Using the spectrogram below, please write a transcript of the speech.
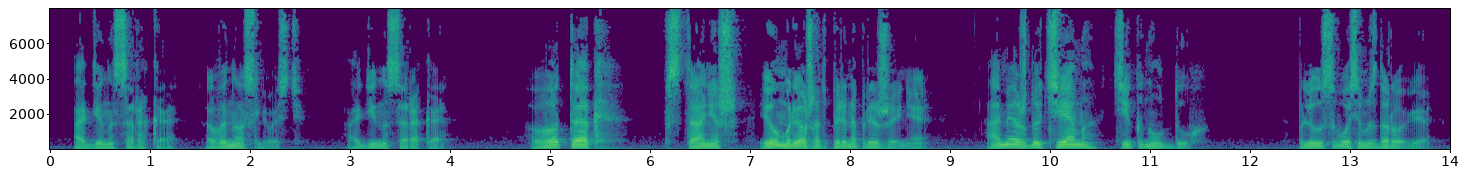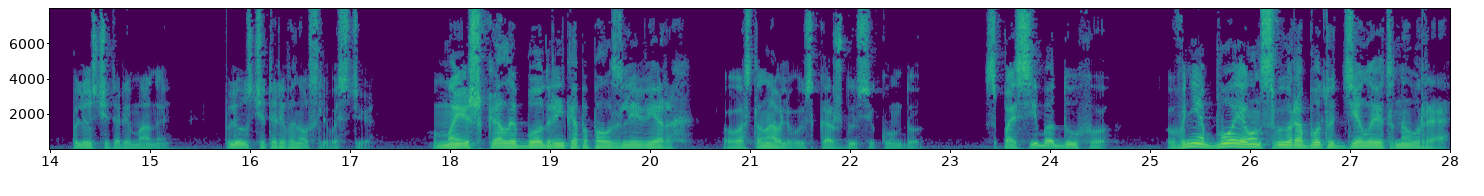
– один из сорока. Выносливость – один из сорока. Вот так встанешь и умрешь от перенапряжения. А между тем тикнул дух. Плюс восемь здоровья, плюс четыре маны, плюс четыре выносливости. Мои шкалы бодренько поползли вверх. Восстанавливаюсь каждую секунду. Спасибо духу. Вне боя он свою работу делает на ура.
